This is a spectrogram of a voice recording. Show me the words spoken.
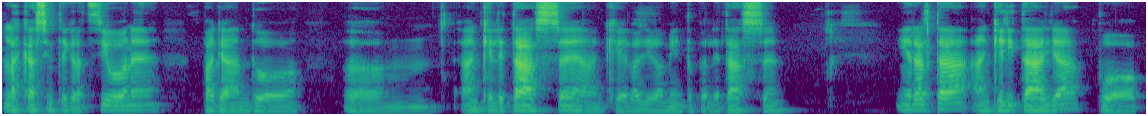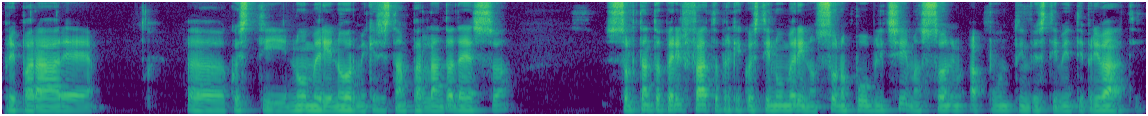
la cassa integrazione, pagando ehm, anche le tasse, anche l'allevamento per le tasse. In realtà anche l'Italia può preparare uh, questi numeri enormi che si stanno parlando adesso soltanto per il fatto perché questi numeri non sono pubblici ma sono appunto investimenti privati.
